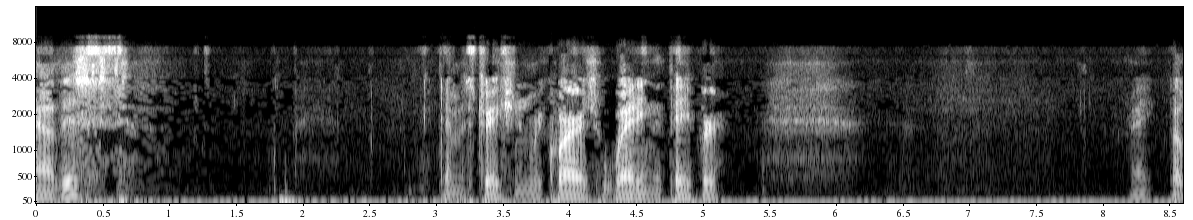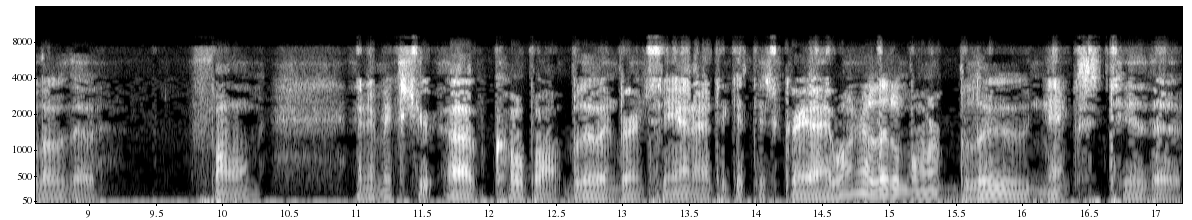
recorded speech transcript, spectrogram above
Now this demonstration requires wetting the paper right below the foam and a mixture of cobalt blue and burnt sienna to get this gray. I want a little more blue next to the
